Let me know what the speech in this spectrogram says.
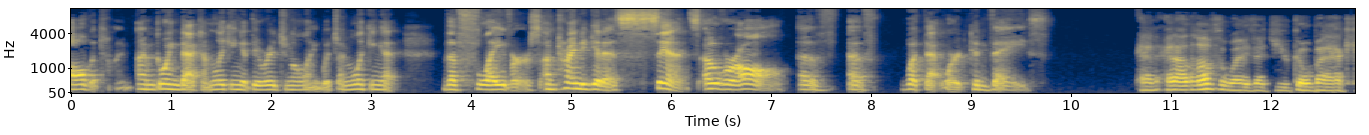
all the time i'm going back i'm looking at the original language i'm looking at the flavors. I'm trying to get a sense overall of of what that word conveys. And and I love the way that you go back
